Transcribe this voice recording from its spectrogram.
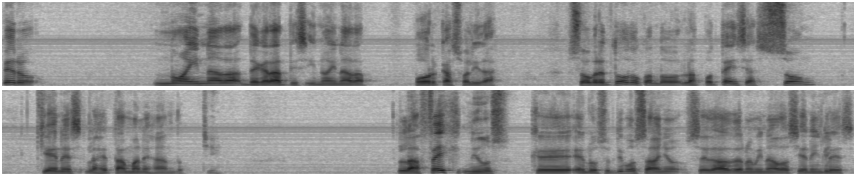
Pero no hay nada de gratis y no hay nada por casualidad. Sobre todo cuando las potencias son quienes las están manejando. La fake news, que en los últimos años se ha denominado así en inglés,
